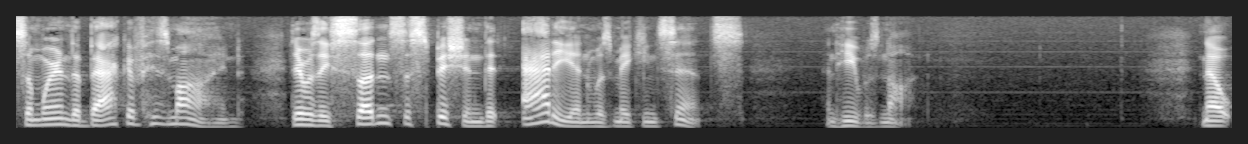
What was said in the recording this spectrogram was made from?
somewhere in the back of his mind, there was a sudden suspicion that Attean was making sense, and he was not. Now,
